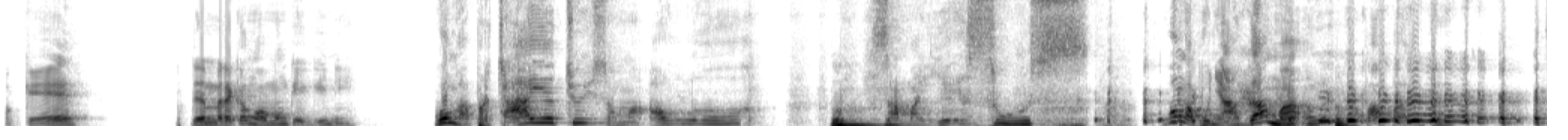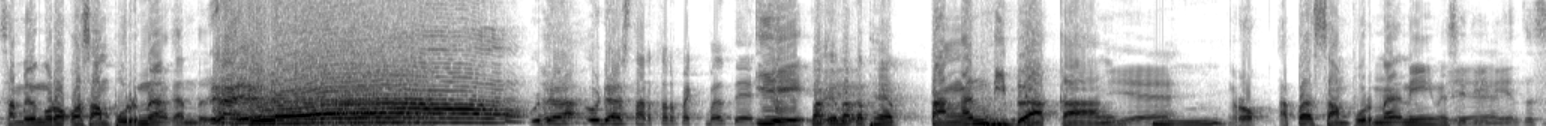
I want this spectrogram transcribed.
Oke. dan mereka ngomong kayak gini. Gue nggak percaya cuy sama Allah, sama Yesus. Gue nggak punya agama, nggak apa-apa. gitu. Sambil ngerokok sampurna kan tuh. Udah udah starter pack banget ya. Iya. Pakai bucket hat. tangan di belakang. Iya. Hmm. ngerok apa sampurna nih masih Iya. diiniin terus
